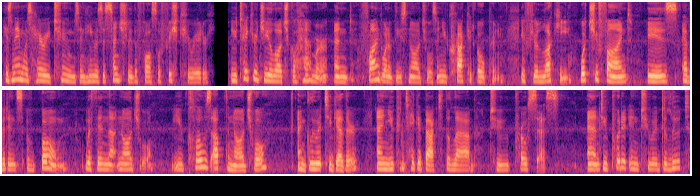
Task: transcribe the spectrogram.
His name was Harry Toombs, and he was essentially the fossil fish curator. You take your geological hammer and find one of these nodules and you crack it open. If you're lucky, what you find is evidence of bone within that nodule. You close up the nodule and glue it together, and you can take it back to the lab to process. And you put it into a dilute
